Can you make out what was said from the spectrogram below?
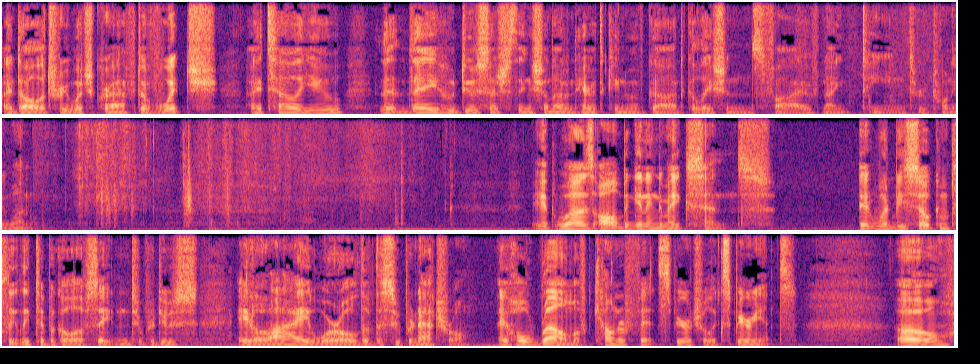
idolatry, witchcraft, of which I tell you that they who do such things shall not inherit the kingdom of God. Galatians 5 19 through 21. It was all beginning to make sense. It would be so completely typical of Satan to produce a lie world of the supernatural, a whole realm of counterfeit spiritual experience. Oh,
